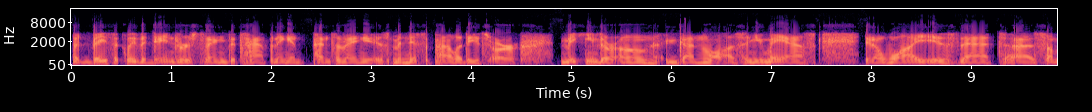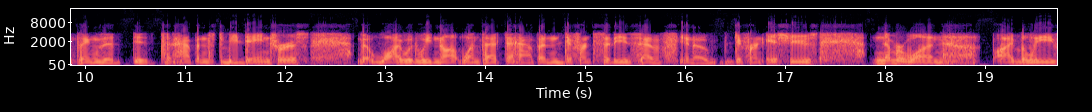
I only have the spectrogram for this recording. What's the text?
But basically, the dangerous thing that's happening in Pennsylvania is municipalities are are making their own gun laws. And you may ask, you know, why is that uh, something that that happens to be dangerous? Why would we not want that to happen? Different cities have, you know, different issues. Number one, I believe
